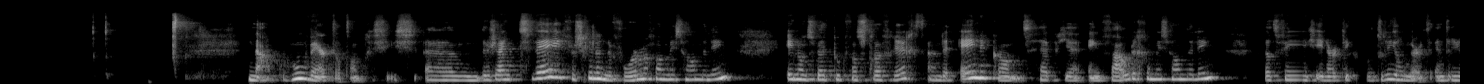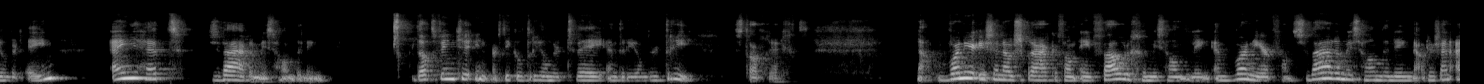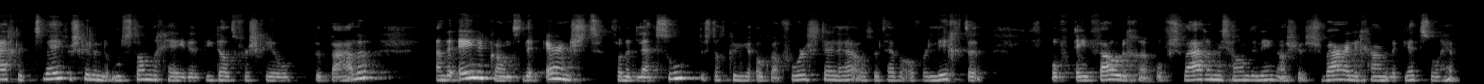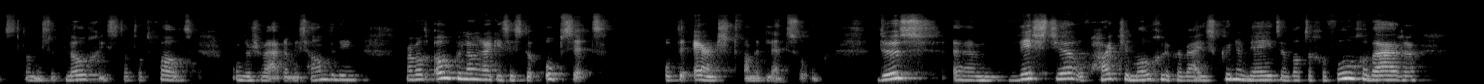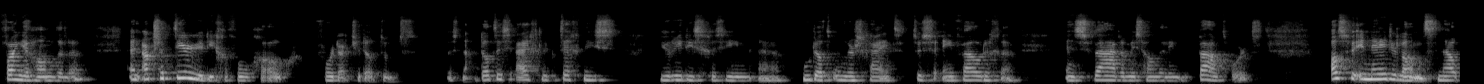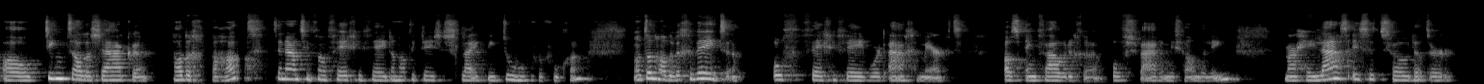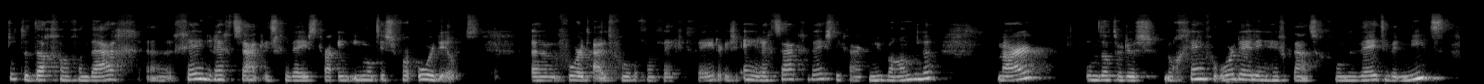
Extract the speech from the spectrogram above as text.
Nou, hoe werkt dat dan precies? Ehm, er zijn twee verschillende vormen van mishandeling in ons wetboek van strafrecht. Aan de ene kant heb je eenvoudige mishandeling. Dat vind je in artikel 300 en 301. En je hebt zware mishandeling. Dat vind je in artikel 302 en 303 strafrecht. Nou, wanneer is er nou sprake van eenvoudige mishandeling en wanneer van zware mishandeling? Nou, er zijn eigenlijk twee verschillende omstandigheden die dat verschil bepalen. Aan de ene kant de ernst van het letsel, dus dat kun je ook wel voorstellen hè, als we het hebben over lichte of eenvoudige of zware mishandeling. Als je zwaar lichamelijk letsel hebt, dan is het logisch dat dat valt onder zware mishandeling. Maar wat ook belangrijk is, is de opzet op de ernst van het letsel. Dus um, wist je of had je mogelijkerwijs kunnen weten wat de gevolgen waren van je handelen. En accepteer je die gevolgen ook voordat je dat doet. Dus nou, dat is eigenlijk technisch, juridisch gezien, uh, hoe dat onderscheid tussen eenvoudige en zware mishandeling bepaald wordt. Als we in Nederland nou al tientallen zaken hadden gehad ten aanzien van VGV, dan had ik deze slide niet toe hoeven voegen. Want dan hadden we geweten of VGV wordt aangemerkt als eenvoudige of zware mishandeling. Maar helaas is het zo dat er tot de dag van vandaag uh, geen rechtszaak is geweest waarin iemand is veroordeeld um, voor het uitvoeren van VGV. Er is één rechtszaak geweest, die ga ik nu behandelen. Maar omdat er dus nog geen veroordeling heeft plaatsgevonden, weten we niet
